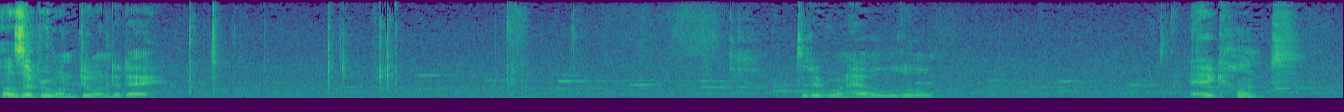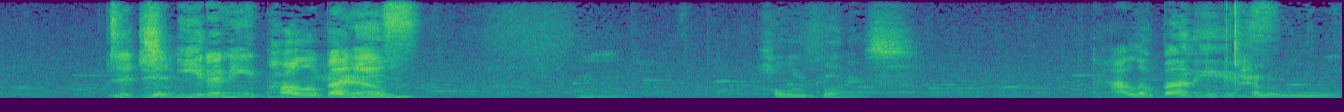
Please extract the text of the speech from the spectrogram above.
How's everyone doing today? Did everyone have a little egg hunt? Did Ate you eat any hollow bunnies? ham? Hollow bunnies. Hello, bunnies. Hello.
